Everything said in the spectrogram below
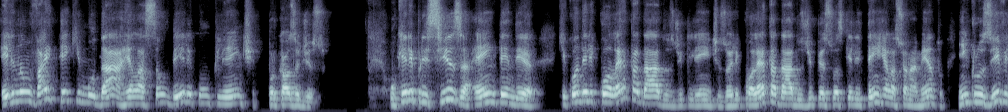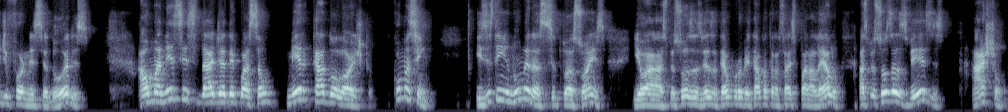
ele não vai ter que mudar a relação dele com o cliente por causa disso. O que ele precisa é entender que quando ele coleta dados de clientes ou ele coleta dados de pessoas que ele tem relacionamento, inclusive de fornecedores, há uma necessidade de adequação mercadológica. Como assim? Existem inúmeras situações, e eu, as pessoas, às vezes, até vou aproveitar para traçar esse paralelo, as pessoas, às vezes, acham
